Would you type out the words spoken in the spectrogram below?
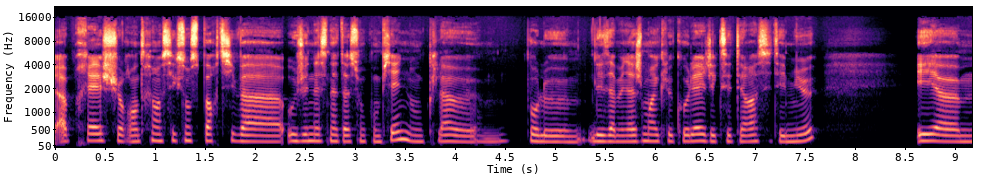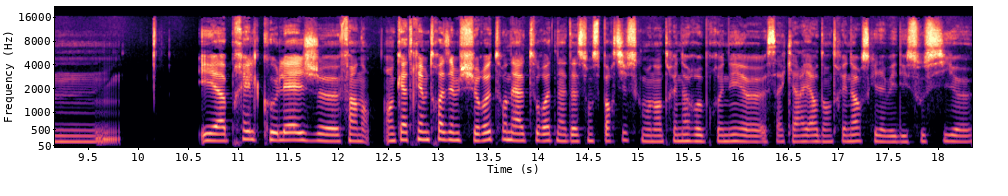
Après, je suis rentrée en section sportive à, au Jeunesse Natation Compiègne. Donc là, pour le, les aménagements avec le collège, etc., c'était mieux. Et, et après le collège, euh, enfin non, en quatrième, troisième, je suis retournée à Tourotte natation sportive parce que mon entraîneur reprenait euh, sa carrière d'entraîneur parce qu'il avait des soucis euh,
